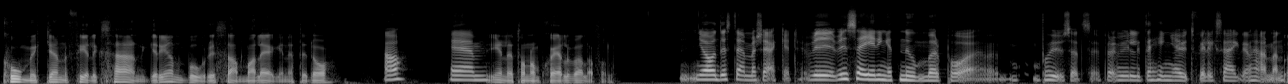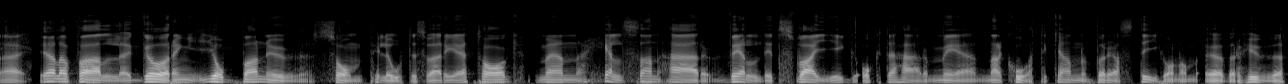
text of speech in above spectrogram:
Komikern Felix Herngren bor i samma lägenhet idag, Ja, ehm, enligt honom själv i alla fall ja det stämmer säkert. Vi, vi säger inget nummer på, på huset, för vi vill inte hänga ut Felix Herngren här, men Nej. I alla fall, Göring jobbar nu som pilot i Sverige ett tag, men hälsan är väldigt svajig och det här med narkotikan börjar stiga honom över huvudet.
